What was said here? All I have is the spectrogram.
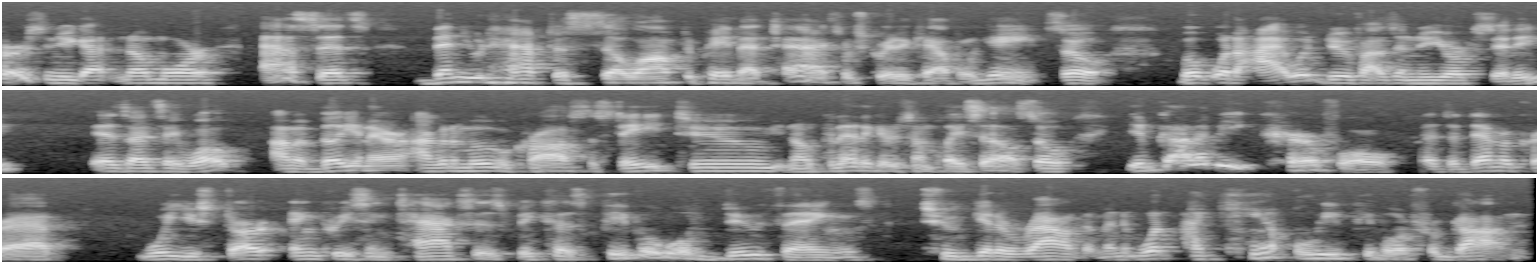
person, you got no more assets, then you would have to sell off to pay that tax, which created capital gain. So, but what I would do if I was in New York City is I'd say, well, I'm a billionaire. I'm going to move across the state to, you know, Connecticut or someplace else. So you've got to be careful as a Democrat where you start increasing taxes because people will do things to get around them. And what I can't believe people have forgotten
